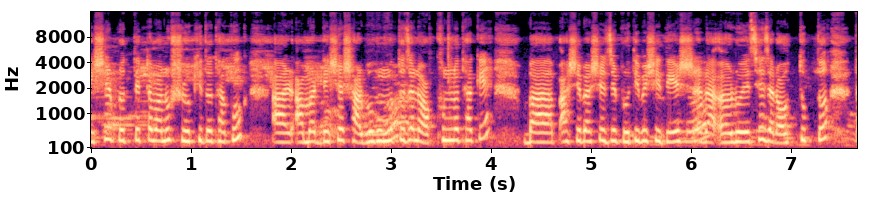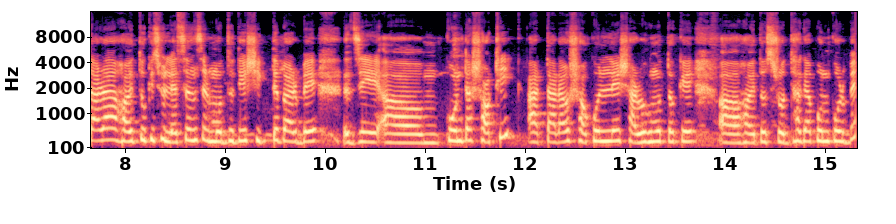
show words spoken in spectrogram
দেশের প্রত্যেকটা মানুষ সুরক্ষিত থাকুক, আর আমার দেশের সার্বভৌমত্ব যেন অক্ষুণ্ণ থাকে, বা আশেপাশে যে প্রতিবেশী দেশ রয়েছে যারা অত্যুক্ত, তারা হয়তো কিছু লেসেন্সের মধ্য দিয়ে শিখতে পারবে যে কোনটা সঠিক, আর তারাও সকলে সার্বভৌমত্বকে হয়তো শ্রদ্ধা জ্ঞাপন করবে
